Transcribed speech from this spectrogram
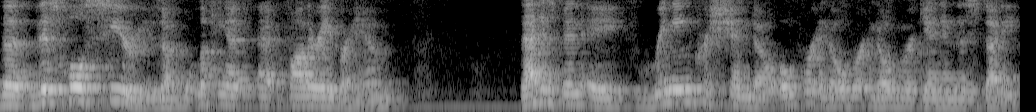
the, this whole series of looking at, at Father Abraham, that has been a ringing crescendo over and over and over again in this study,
